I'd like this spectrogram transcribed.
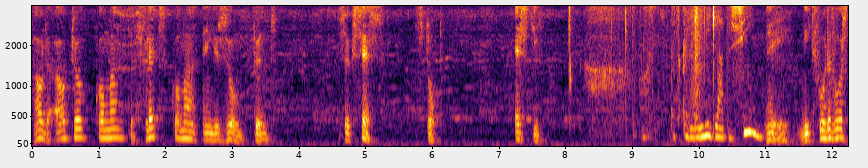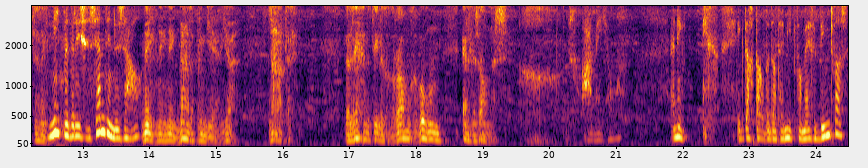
Hou de auto, komma, de flat, komma, en je zoon, punt. Succes. Stop. Esti. Dat kunnen we niet laten zien. Nee, niet voor de voorstelling. Niet met de recensent in de zaal. Nee, nee, nee, na de première, ja. Later. We leggen het telegram gewoon ergens anders. Arme jongen. En ik, ik dacht altijd dat hij niet van mij gediend was.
